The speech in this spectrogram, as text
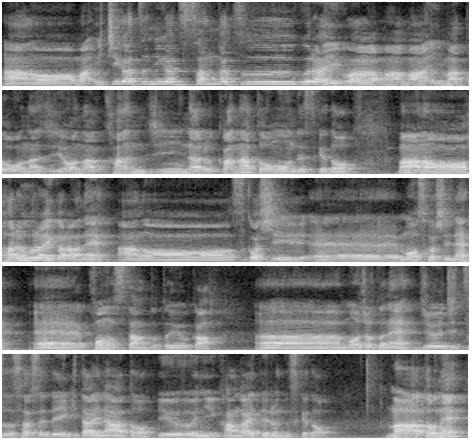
あのまあ1月2月3月ぐらいはまあまあ今と同じような感じになるかなと思うんですけどまああの春ぐらいからねあの少し、えーもう少しね、えーコンスタントというかあもうちょっとね充実させていきたいなというふうに考えてるんですけどまああとね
